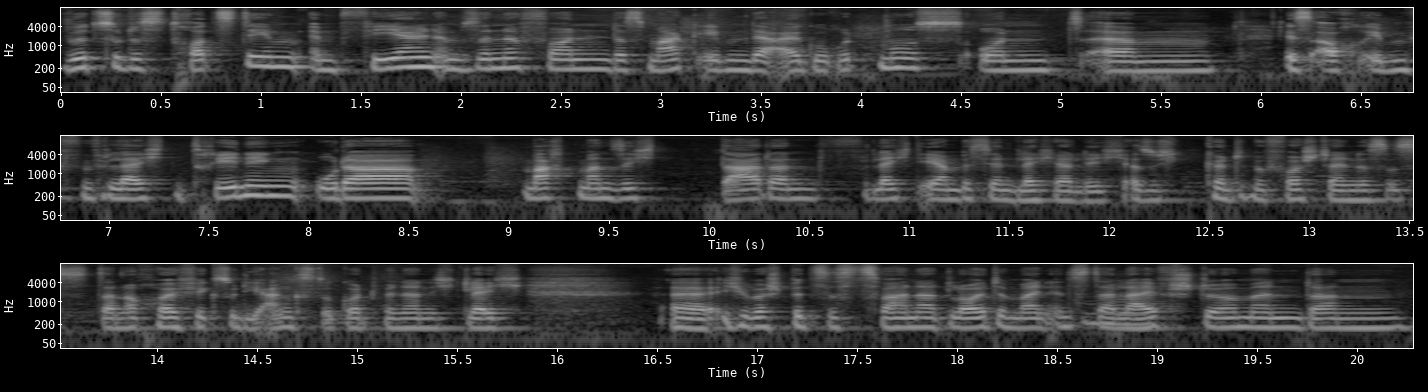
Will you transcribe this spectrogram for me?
Würdest du das trotzdem empfehlen im Sinne von, das mag eben der Algorithmus und ähm, ist auch eben vielleicht ein Training oder macht man sich da dann vielleicht eher ein bisschen lächerlich? Also ich könnte mir vorstellen, das ist dann auch häufig so die Angst, oh Gott, wenn da nicht gleich, äh, ich überspitze es, 200 Leute mein Insta-Live stürmen, dann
